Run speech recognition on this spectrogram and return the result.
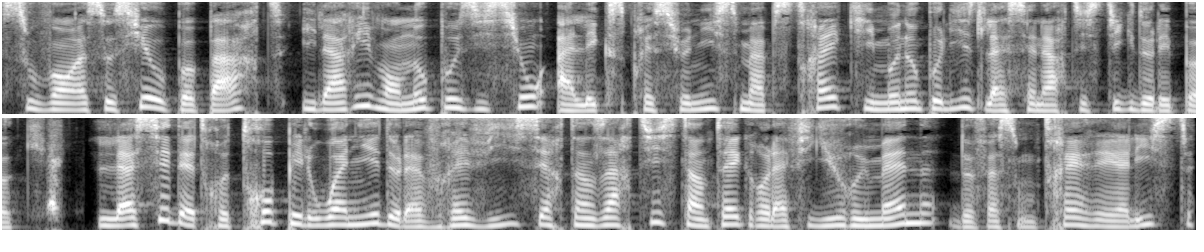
Souvent associé au pop art, il arrive en opposition à l'expressionnisme abstrait qui monopolise la scène artistique de l'époque. Lassés d'être trop éloignés de la vraie vie, certains artistes intègrent la figure humaine, de façon très réaliste,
